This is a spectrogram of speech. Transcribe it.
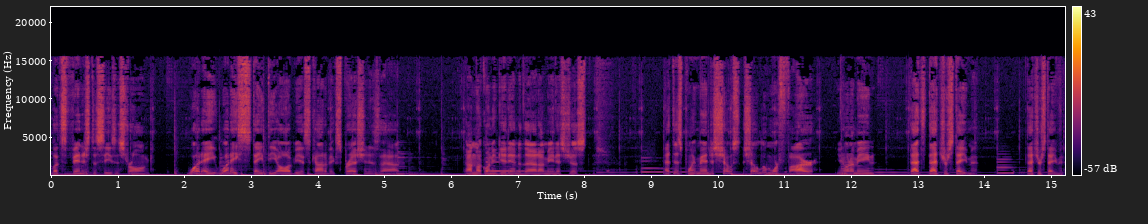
Let's finish the season strong. What a what a state the obvious kind of expression is that? I'm not going to get into that. I mean, it's just at this point, man, just show show a little more fire. You know what I mean? That's that's your statement. That's your statement.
